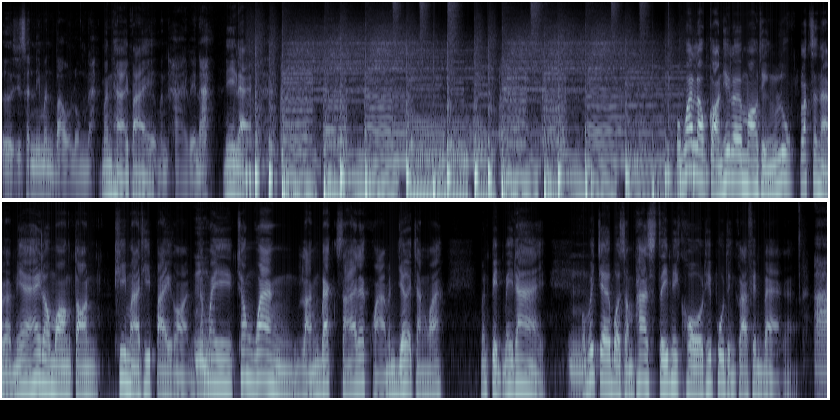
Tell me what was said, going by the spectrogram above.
เออซีซั่นนี้มันเบาลงนะ มันหายไปเออมันหายไปนะ นี่แหละ ผมว่าเราก่อนที่เรามองถึงลูกลักษณะแบบเนี้ยให้เรามองตอนที่มาที่ไปก่อนอืมทำไมช่องว่างหลังแบ็กซ้ายและขวามันเยอะจังวะ มันปิดไม่ได้อืมผมไปเจอบทสัมภาษณ์สตีฟนิโคลที่พูดถึงกราเฟนแบกอะอ่า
